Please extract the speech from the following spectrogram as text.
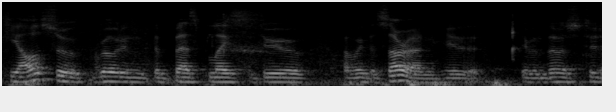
he also wrote in the best place to do with the Sarah, and he even though stood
